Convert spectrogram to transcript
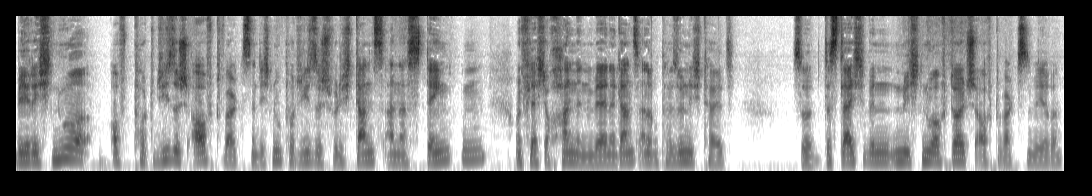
wäre ich nur auf Portugiesisch aufgewachsen, hätte ich nur Portugiesisch, würde ich ganz anders denken und vielleicht auch handeln, wäre eine ganz andere Persönlichkeit. So, das gleiche, wenn ich nur auf Deutsch aufgewachsen wäre.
